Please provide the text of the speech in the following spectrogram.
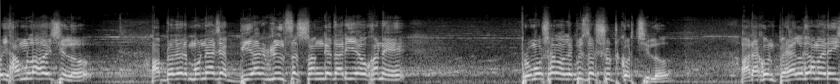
ওই হামলা হয়েছিল, আপনাদের মনে আছে বিয়ার গ্রিলসের সঙ্গে দাঁড়িয়ে ওখানে প্রমোশনাল এপিসোড শ্যুট করছিল? আর এখন পেহেলগামের এই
